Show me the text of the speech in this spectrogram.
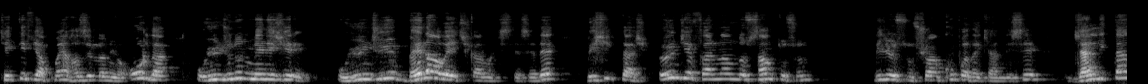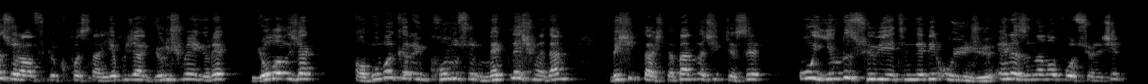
teklif yapmaya hazırlanıyor. Orada oyuncunun menajeri oyuncuyu bedavaya çıkarmak istese de Beşiktaş önce Fernando Santos'un biliyorsunuz şu an kupada kendisi geldikten sonra Afrika Kupası'ndan yapacağı görüşmeye göre yol alacak. Abu Bakar'ın konusu netleşmeden Beşiktaş'ta ben açıkçası o yıldız hüviyetinde bir oyuncuyu en azından o pozisyon için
